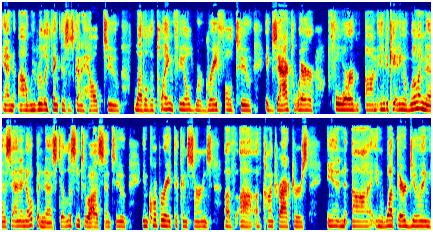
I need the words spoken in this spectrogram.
and uh, we really think this is going to help to level the playing field. We're grateful to Xactware for um, indicating a willingness and an openness to listen to us and to incorporate the concerns of uh, of contractors in uh, in what they're doing,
